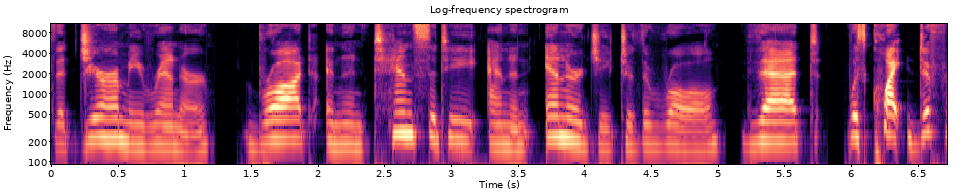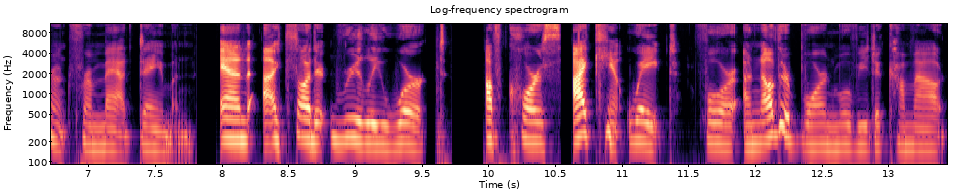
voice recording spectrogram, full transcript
that Jeremy Renner brought an intensity and an energy to the role that was quite different from Matt Damon. And I thought it really worked. Of course, I can't wait for another Bourne movie to come out,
